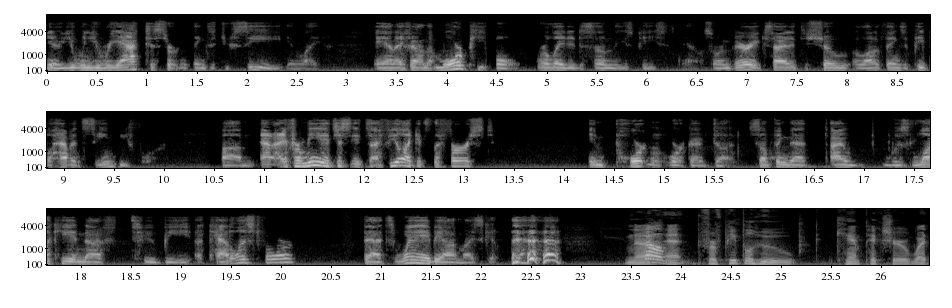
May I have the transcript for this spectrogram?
you know, you when you react to certain things that you see in life, and I found that more people related to some of these pieces now. So I'm very excited to show a lot of things that people haven't seen before. Um, and I, for me, it's just it's I feel like it's the first important work I've done, something that I was lucky enough to be a catalyst for. That's way beyond my skill. No, Well- and for people who can't picture what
